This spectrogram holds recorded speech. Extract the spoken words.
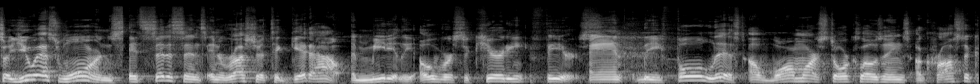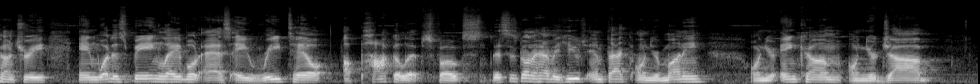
So US warns its citizens in Russia to get out immediately over security fears. And the full list of Walmart store closings across the country in what is being labeled as a retail apocalypse, folks. This is gonna have a huge impact on your money, on your income, on your job,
